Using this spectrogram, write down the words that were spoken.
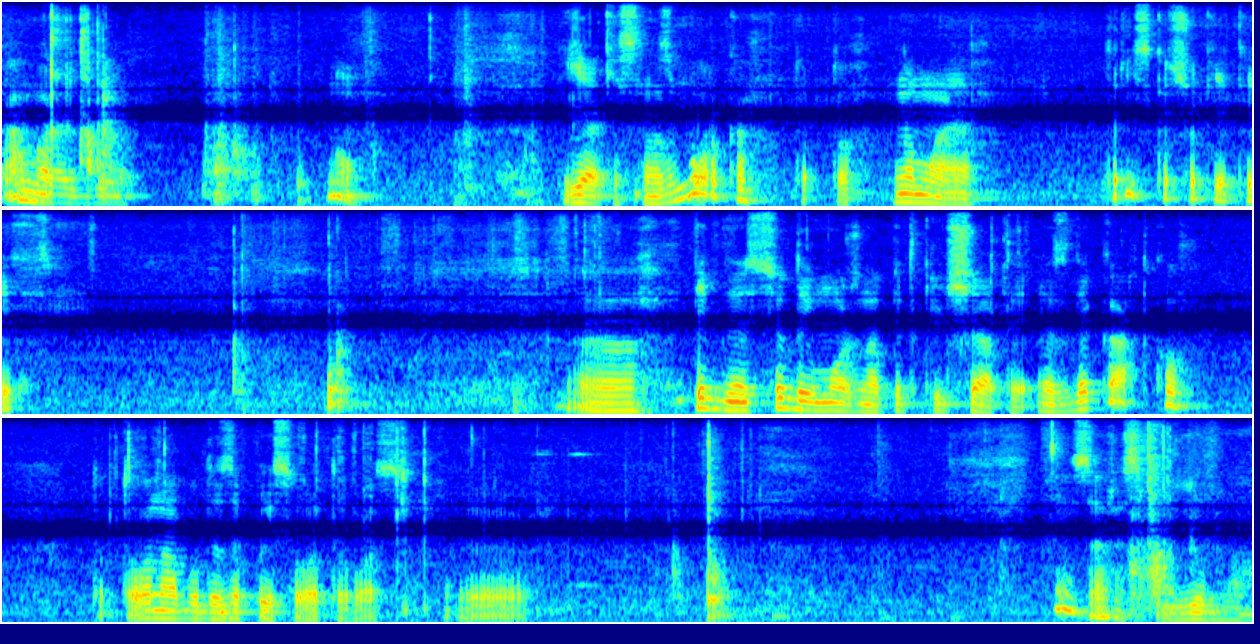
Камера йде, ну, якісна зборка, тобто немає тріскачок якихось. Е, Під, сюди можна підключати SD-картку, тобто вона буде записувати вас. е, І зараз під'єднуємо.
